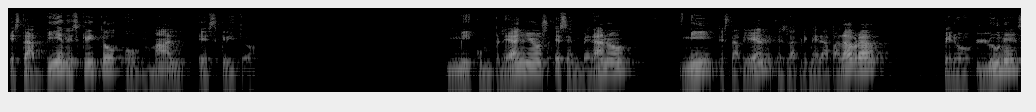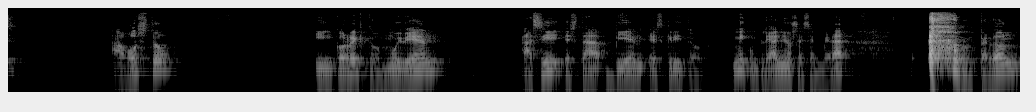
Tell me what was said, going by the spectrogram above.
¿Está bien escrito o mal escrito? Mi cumpleaños es en verano. Mi está bien, es la primera palabra. Pero lunes, agosto, incorrecto, muy bien. Así está bien escrito. Mi cumpleaños es en verano. Perdón,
